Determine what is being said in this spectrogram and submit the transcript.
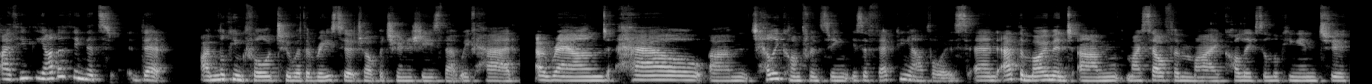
I think the other thing that's that I'm looking forward to are the research opportunities that we've had around how um, teleconferencing is affecting our voice. And at the moment, um, myself and my colleagues are looking into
